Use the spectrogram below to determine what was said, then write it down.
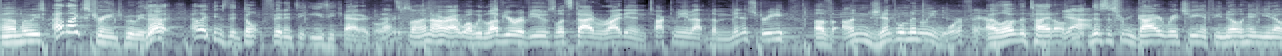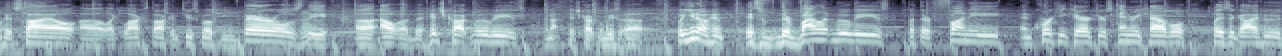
uh, movies. I like strange movies. Yeah. I, like, I like things that don't fit into easy categories. That's fun. All right. Well, we love your reviews. Let's dive right in. Talk to me about The Ministry of Ungentlemanly Warfare. I love the title. Yeah. This is from Guy Ritchie. If you know him, you know his style, uh, like Lock, Stock, and Two Smoking Barrels, Mm-hmm. the uh, out, uh, the Hitchcock movies, not Hitchcock movies, uh, but you know him. It's they're violent movies, but they're funny and quirky characters. Henry Cavill plays a guy who's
